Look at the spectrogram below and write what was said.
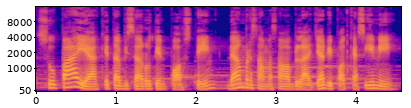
supaya kita bisa rutin posting dan bersama-sama belajar di podcast ini.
